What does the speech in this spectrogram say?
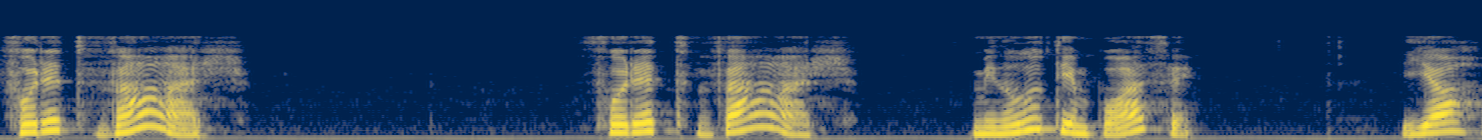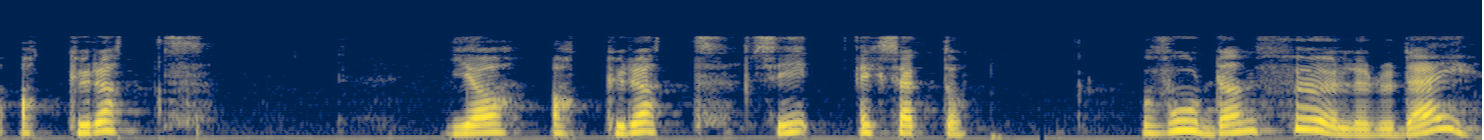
For et vær! For et vær! Menudo tiempo hace. Ja, akkurat. Ja, akkurat. Si exacto. Hvordan føler du deg?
